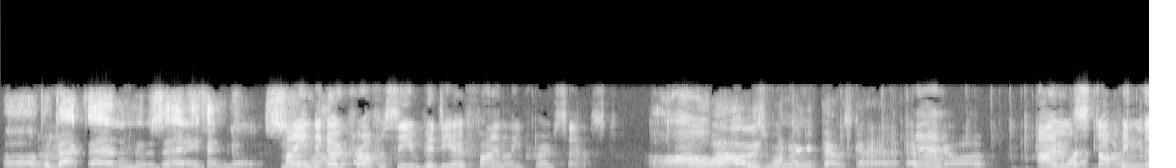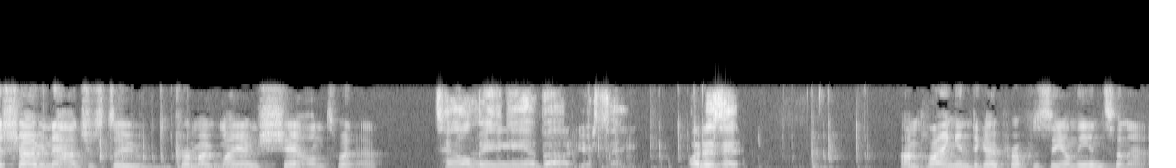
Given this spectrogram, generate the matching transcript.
Uh, but back then, it was anything goes. My Indigo Wow. Prophecy video finally processed. Oh, Oh, wow! I was wondering if that was gonna ever Yeah. go up. I'm What is stopping the show now just to promote my own shit on Twitter. Tell me about your thing. What is it? I'm playing Indigo Prophecy on the internet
